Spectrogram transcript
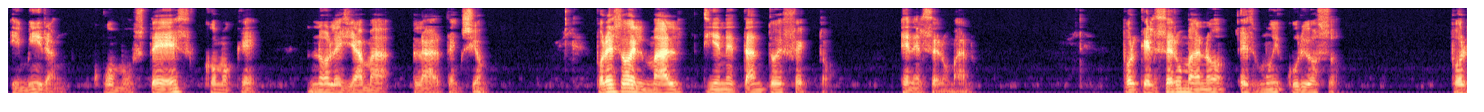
y miran como usted es, como que no les llama la atención. Por eso el mal tiene tanto efecto en el ser humano. Porque el ser humano es muy curioso por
